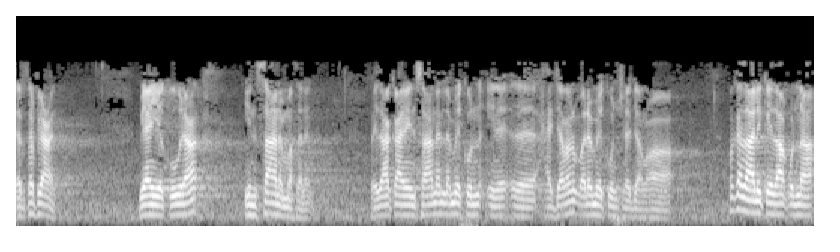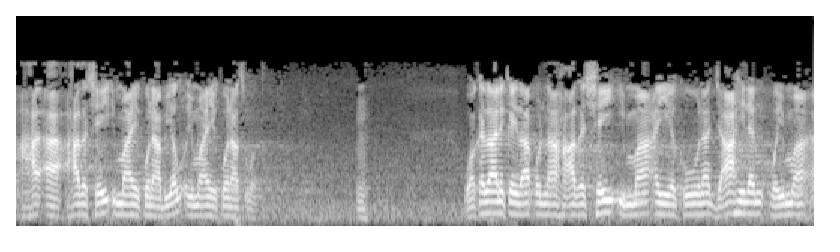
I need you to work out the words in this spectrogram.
يرتفعان. بأن يكون إنسانا مثلا. فإذا كان إنسانا لم يكن حجرا ولم يكن شجرا. وكذلك إذا قلنا هذا الشيء إما يكون أبيض وإما يكون أسود. وكذلك إذا قلنا هذا الشيء إما أن يكون جاهلا وإما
